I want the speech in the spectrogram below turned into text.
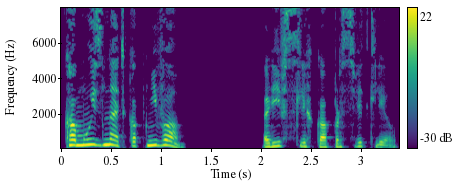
кому и знать, как не вам. Рив слегка просветлел.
